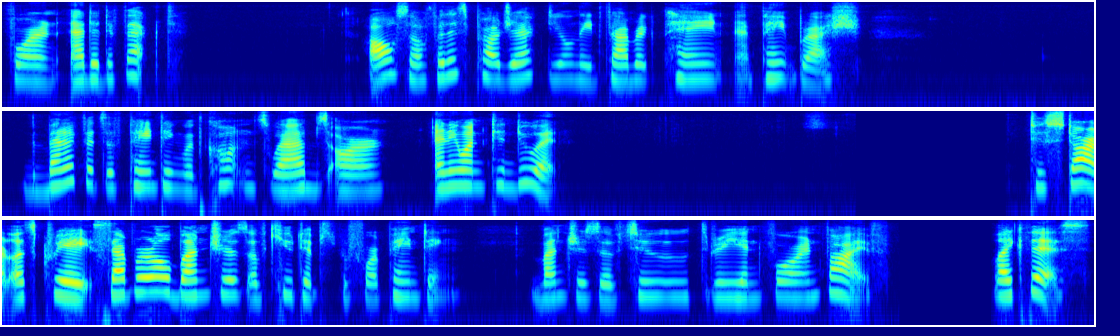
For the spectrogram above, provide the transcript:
for an added effect. Also for this project you'll need fabric paint and paintbrush. The benefits of painting with cotton swabs are anyone can do it. To start, let's create several bunches of Q-tips before painting. Bunches of 2, 3, and 4, and 5. Like this.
